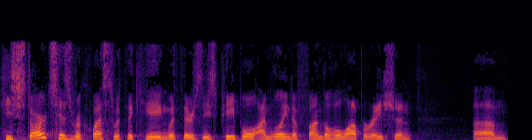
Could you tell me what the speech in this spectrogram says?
he starts his request with the king with there's these people, I'm willing to fund the whole operation. Um,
